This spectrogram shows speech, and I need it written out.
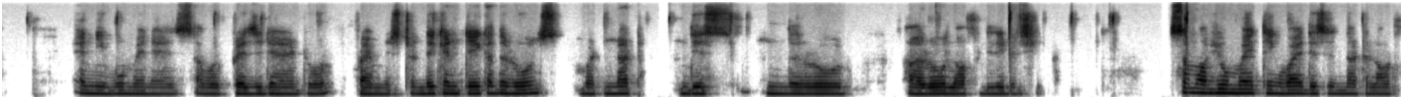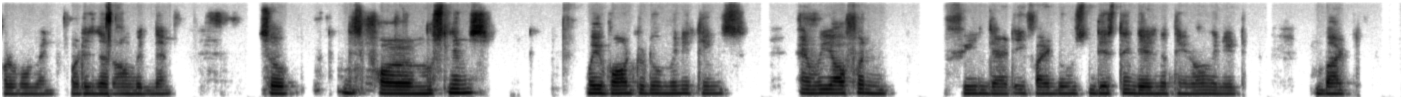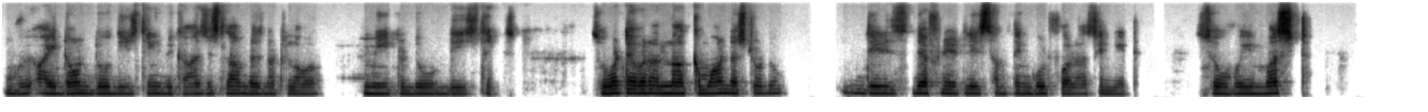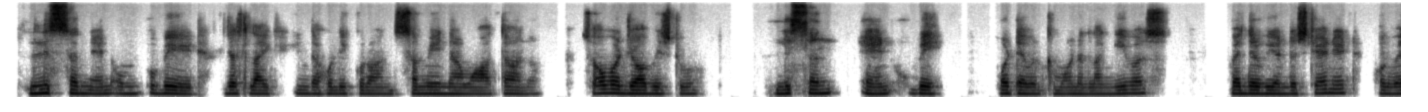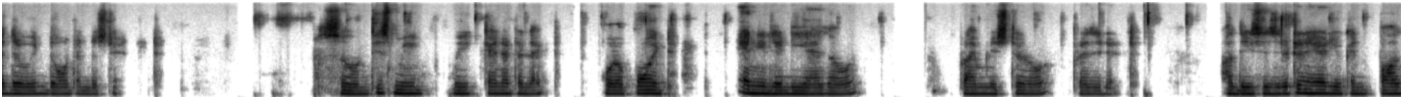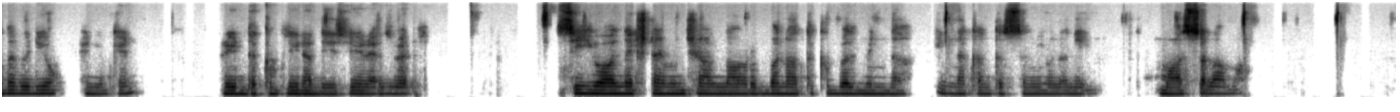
any woman as our president or prime minister. They can take other roles, but not this the role uh, role of leadership. Some of you may think why this is not allowed for women. What is the wrong with them? So for Muslims, we want to do many things and we often feel that if I do this thing, there is nothing wrong in it. But I don't do these things because Islam does not allow me to do these things. So whatever Allah command us to do, there is definitely something good for us in it. So we must listen and obey it, just like in the Holy Quran, Samina wa. So our job is to listen and obey whatever command Allah give us, whether we understand it or whether we don't understand it. So this means we cannot elect or appoint any lady as our prime minister or president. Uh, hadith is written here. You can pause the video and you can read the complete hadith here as well. See you all next time inshallah. Rabbana taqabbal minna innaka antas samiul alim. Ma salama.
